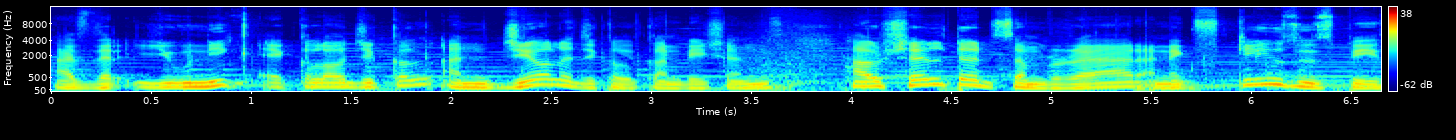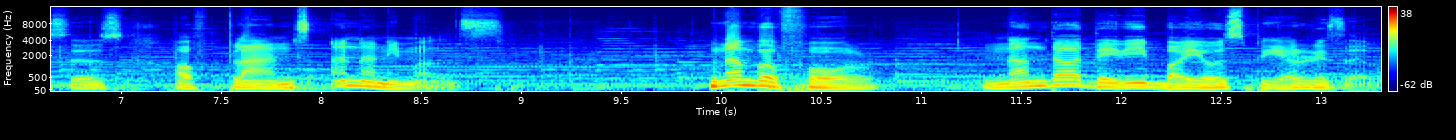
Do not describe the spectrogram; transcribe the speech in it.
as their unique ecological and geological conditions have sheltered some rare and exclusive species of plants and animals. Number 4. Nanda Devi Biosphere Reserve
